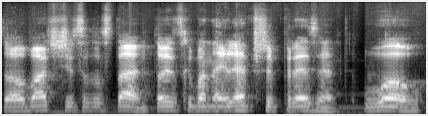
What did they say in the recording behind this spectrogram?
Zobaczcie, co dostałem. To jest chyba najlepszy prezent. Wow.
